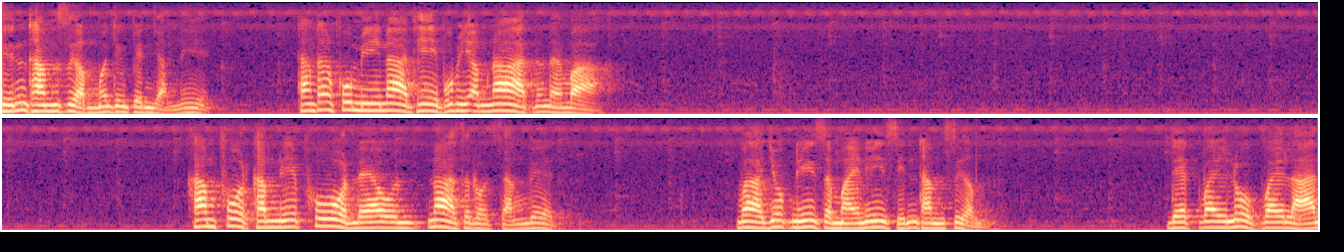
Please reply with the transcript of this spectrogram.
ศีลธรรมเสื่อมมันจึงเป็นอย่างนี้ทั้งทั้งผู้มีหน้าที่ผู้มีอำนาจนั่นแหละว่า คำพูดคำนี้พูดแล้วน่าสลดสังเวชว่ายุคนี้สมัยนี้ศีลธรรมเสื่อม เด็กวัยลูกวัยหลาน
